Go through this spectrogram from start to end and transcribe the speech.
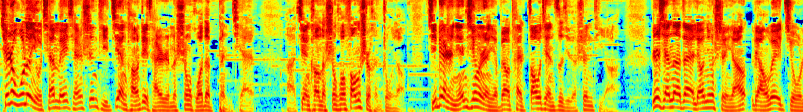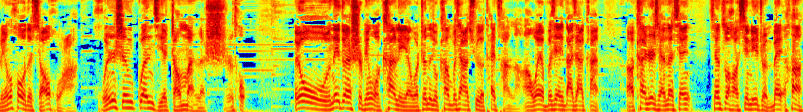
其实无论有钱没钱，身体健康这才是人们生活的本钱。啊，健康的生活方式很重要。即便是年轻人，也不要太糟践自己的身体啊。日前呢，在辽宁沈阳，两位九零后的小伙啊，浑身关节长满了石头。哎呦，那段视频我看了一眼，我真的就看不下去了，太惨了啊！我也不建议大家看啊。看之前呢，先先做好心理准备哈。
